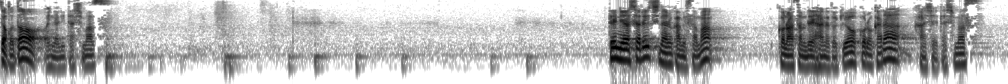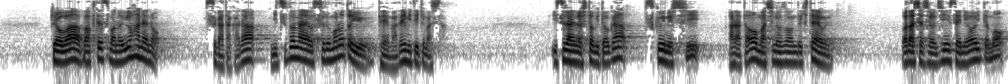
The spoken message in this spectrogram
一言お祈りいたします。天にいらっしゃる父なる神様、この朝の礼拝の時を心から感謝いたします。今日はバプテスマのヨハネの姿から三つ唱えをするものというテーマで見てきました。イスラエルの人々が救い主、あなたを待ち望んできたように、私たちの人生においても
